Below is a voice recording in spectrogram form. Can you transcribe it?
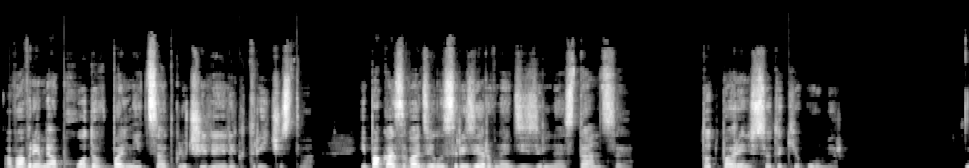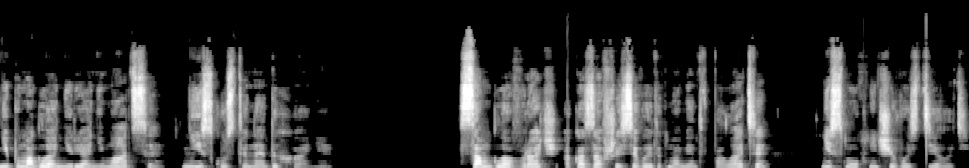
А во время обхода в больнице отключили электричество, и пока заводилась резервная дизельная станция, тот парень все-таки умер. Не помогла ни реанимация, ни искусственное дыхание. Сам главврач, оказавшийся в этот момент в палате, не смог ничего сделать.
